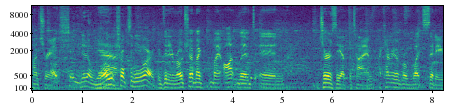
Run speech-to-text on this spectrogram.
country. oh shit! You did a Yeah. road trip to New York. We did a road trip. My, my aunt lived in Jersey at the time. I can't remember what city,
